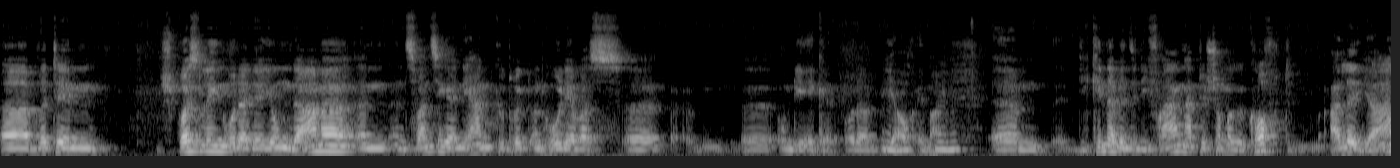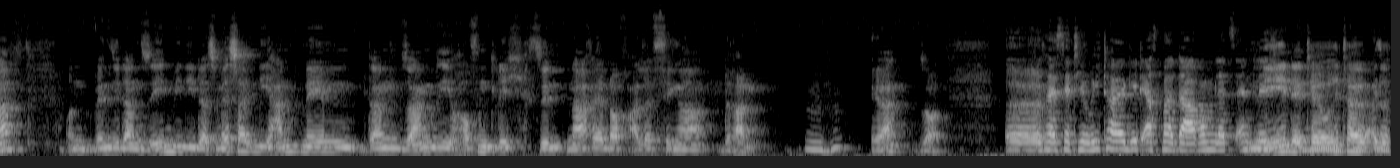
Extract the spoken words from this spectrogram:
äh, wird dem Sprössling oder der jungen Dame ein, ein 20er in die Hand gedrückt und hol dir was äh, äh, um die Ecke oder wie mhm. auch immer. Mhm. Ähm, die Kinder, wenn sie die fragen, habt ihr schon mal gekocht? Alle ja. Und wenn Sie dann sehen, wie die das Messer in die Hand nehmen, dann sagen Sie, hoffentlich sind nachher noch alle Finger dran. Mhm. Ja, so. Das heißt, der Theorieteil geht erstmal darum, letztendlich. Nee, der Theorieteil, also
